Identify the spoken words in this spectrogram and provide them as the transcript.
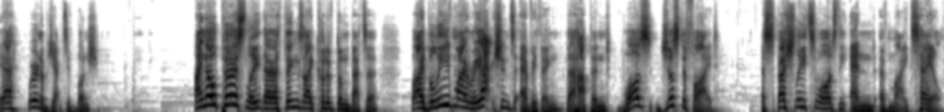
Yeah, we're an objective bunch. I know personally there are things I could have done better, but I believe my reaction to everything that happened was justified, especially towards the end of my tale.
